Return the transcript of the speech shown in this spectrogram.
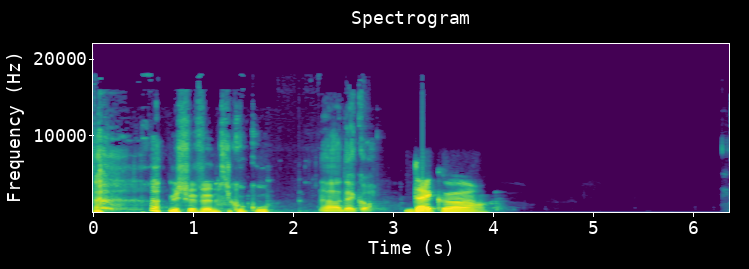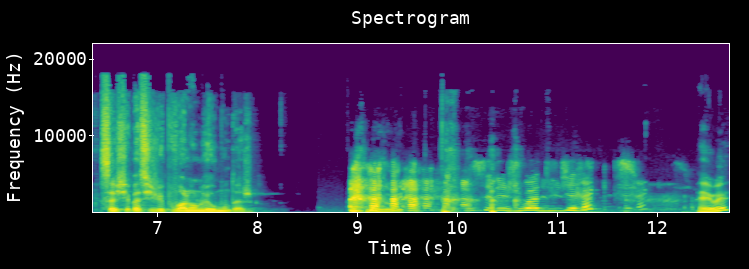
Mais je fais un petit coucou. Ah, d'accord. D'accord. Ça, je sais pas si je vais pouvoir l'enlever au montage. C'est les joies du direct. Eh ouais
